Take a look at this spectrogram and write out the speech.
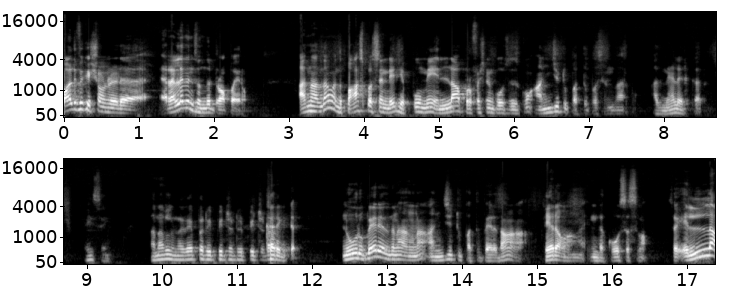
குவாலிஃபிகேஷனோட ரெலவென்ஸ் வந்து ட்ராப் ஆயிரும். அதனால தான் அந்த பாஸ் பர்சன்டேஜ் எப்பவுமே எல்லா ப்ரொஃபஷனல் கோர்சஸ்க்கும் அஞ்சு டு பத்து பர்சன்ட் தான் இருக்கும். அது மேலே இருக்காது. அதனால நிறைய பேர் ரிப்பீட்டட் ரிப்பீட்டட் கரெக்ட் நூறு பேர் எழுதுனாங்கன்னா அஞ்சு டு பத்து பேர் தான் தேரவாங்க இந்த கோர்சஸ்லாம் ஸோ எல்லா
